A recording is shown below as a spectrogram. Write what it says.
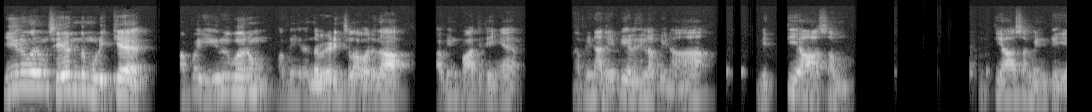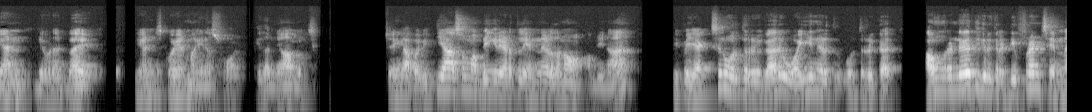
இருவரும் சேர்ந்து முடிக்க அப்போ இருவரும் அப்படிங்கிற இந்த வேர்டிங்ஸ் எல்லாம் வருதா? அப்படின்னு பார்த்துட்டீங்க. அப்படின்னா அதை எப்படி எழுதிடலாம் அப்படின்னா வித்தியாசம். வித்தியாசம் into n divided by n square minus one இதை ஞாபகம் சரிங்களா? அப்போ வித்தியாசம் அப்படிங்கிற இடத்துல என்ன எழுதணும் அப்படின்னா இப்போ எக்ஸ்னு ஒருத்தர் இருக்காரு ஒய்ன்னு எடுத்து ஒருத்தர் இருக்காரு. அவங்க ரெண்டு பேர்த்துக்கு இருக்கிற டிஃப்ரென்ஸ் என்ன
